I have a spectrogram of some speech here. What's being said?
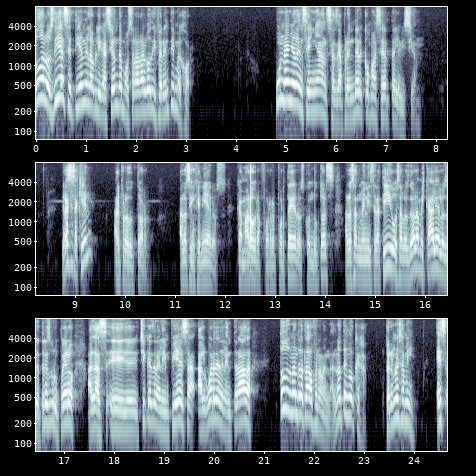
Todos los días se tiene la obligación de mostrar algo diferente y mejor. Un año de enseñanzas, de aprender cómo hacer televisión. Gracias a quién? Al productor, a los ingenieros, camarógrafos, reporteros, conductores, a los administrativos, a los de Hola Micali, a los de Tres Grupero, a las eh, chicas de la limpieza, al guardia de la entrada. Todos me han tratado fenomenal, no tengo queja, pero no es a mí, es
